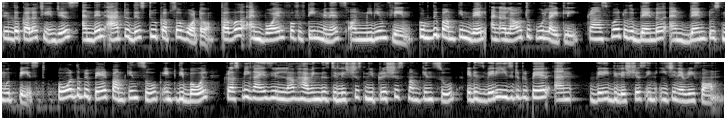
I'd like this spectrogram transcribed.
till the color changes and then add to this 2 cups of water. Cover and boil for 15 minutes on medium flame. Cook the pumpkin well and allow to cool lightly. Transfer to the blender and blend to smooth paste. Pour the prepared pumpkin soup into the bowl Trust me guys, you'll love having this delicious nutritious pumpkin soup. It is very easy to prepare and very delicious in each and every form.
